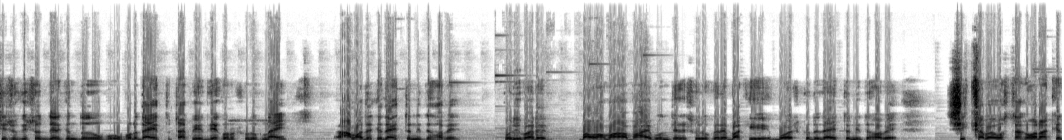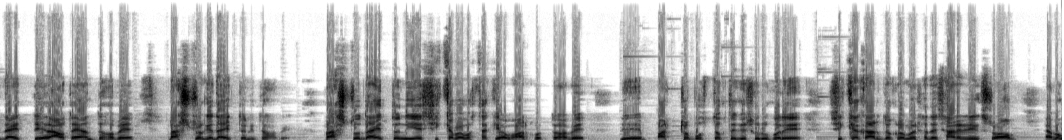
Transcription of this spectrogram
শিশু কিশোরদের কিন্তু উপরে দায়িত্ব চাপিয়ে দিয়ে কোনো সুযোগ নাই। আমাদেরকে দায়িত্ব নিতে হবে, পরিবারের বাবা মা ভাই বোন থেকে শুরু করে বাকি বয়স্কদের দায়িত্ব নিতে হবে। শিক্ষা ব্যবস্থাপনাকে দায়িত্বের আওতায় আনতে হবে, রাষ্ট্রকে দায়িত্ব নিতে হবে। রাষ্ট্র দায়িত্ব নিয়ে শিক্ষা ব্যবস্থাকে ব্যবহার করতে হবে, যে পাঠ্যপুস্তক থেকে শুরু করে শিক্ষা কার্যক্রমের সাথে শারীরিক শ্রম এবং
